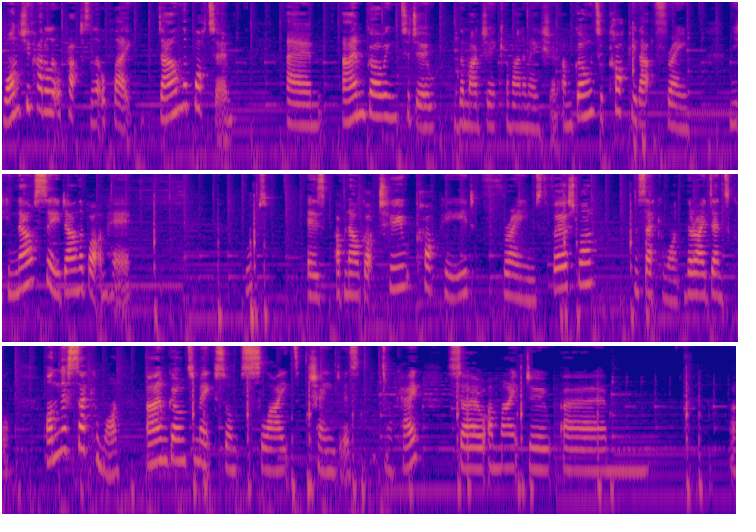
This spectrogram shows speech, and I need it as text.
once you've had a little practice, a little play, down the bottom, um, I'm going to do the magic of animation. I'm going to copy that frame. And you can now see down the bottom here, whoops, is I've now got two copied frames. The first one, the second one, they're identical. On this second one, I'm going to make some slight changes, okay? So I might do um, a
